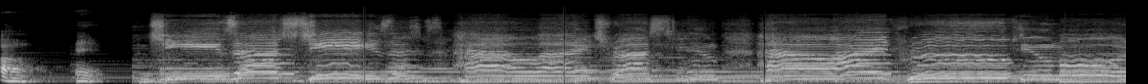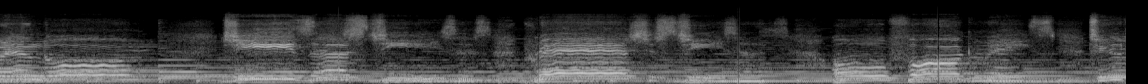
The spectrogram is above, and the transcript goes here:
Amen. Jesus, Jesus, how I trust him, to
